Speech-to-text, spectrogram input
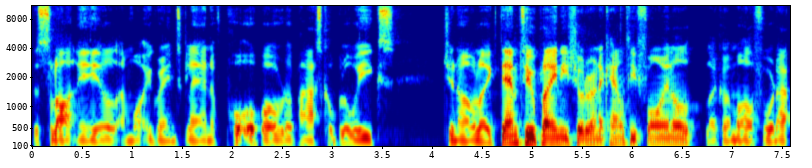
the Slaughtneil and Watty Graham's Glen have put up over the past couple of weeks. you know, like them two playing each other in a county final, like I'm all for that.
